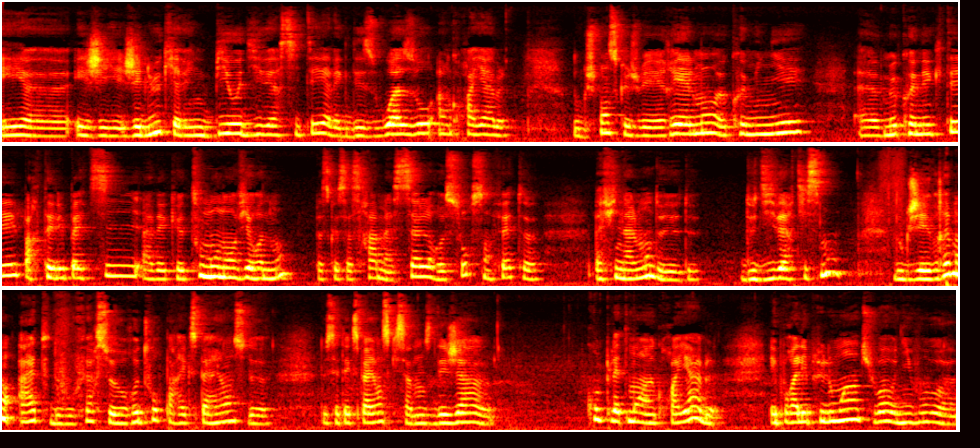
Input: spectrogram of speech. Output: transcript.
Et, et j'ai lu qu'il y avait une biodiversité avec des oiseaux incroyables. Donc je pense que je vais réellement communier, me connecter par télépathie avec tout mon environnement, parce que ça sera ma seule ressource en fait, bah, finalement de, de divertissement. Donc j'ai vraiment hâte de vous faire ce retour par expérience de, cette expérience qui s'annonce déjà euh, complètement incroyable. Et pour aller plus loin, tu vois, au niveau, euh,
